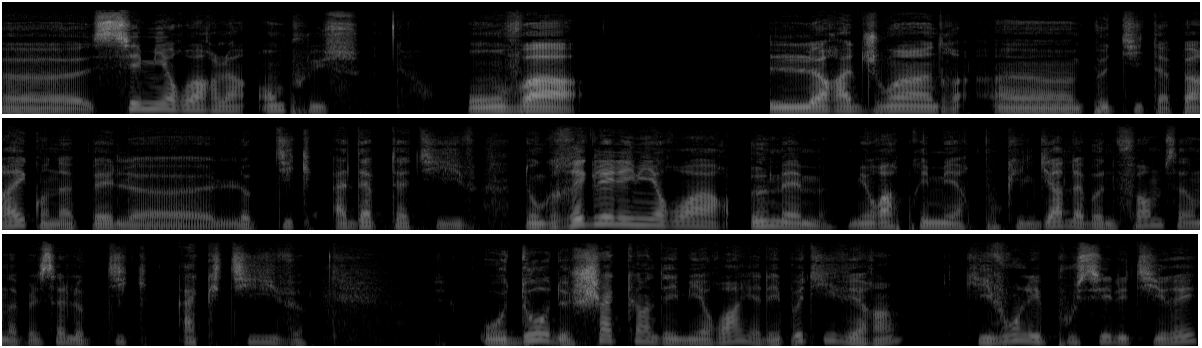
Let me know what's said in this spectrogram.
Euh, ces miroirs-là, en plus, on va leur adjoindre un petit appareil qu'on appelle euh, l'optique adaptative. Donc régler les miroirs eux-mêmes, miroirs primaires, pour qu'ils gardent la bonne forme, ça on appelle ça l'optique active. Au dos de chacun des miroirs, il y a des petits vérins qui vont les pousser, les tirer,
